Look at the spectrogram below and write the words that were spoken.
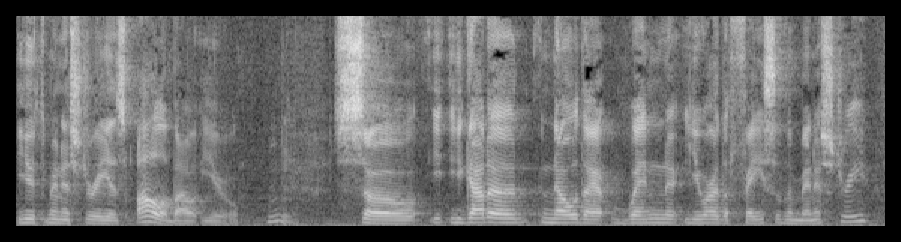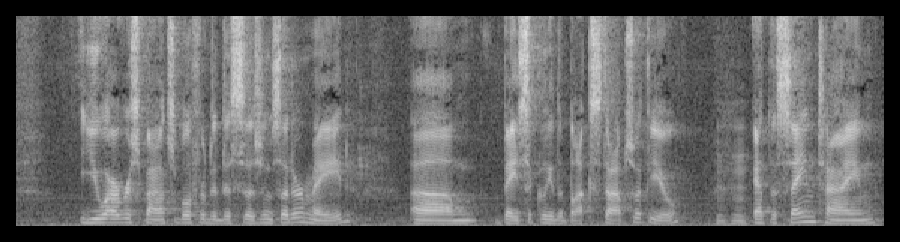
youth ministry is all about you. Hmm. So, you, you got to know that when you are the face of the ministry, you are responsible for the decisions that are made. Um, basically, the buck stops with you. Mm-hmm. At the same time,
